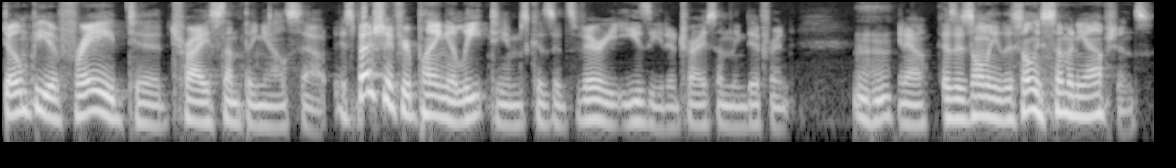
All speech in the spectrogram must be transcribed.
don't be afraid to try something else out, especially if you're playing elite teams, because it's very easy to try something different. hmm You know, because there's only there's only so many options.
